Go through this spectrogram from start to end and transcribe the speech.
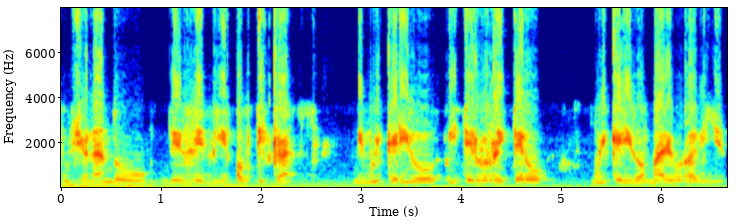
funcionando desde mi óptica, mi muy querido, y te lo reitero, muy querido Mario Radilla.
